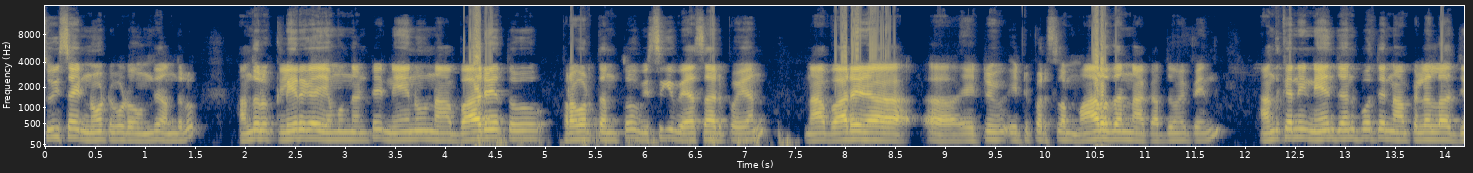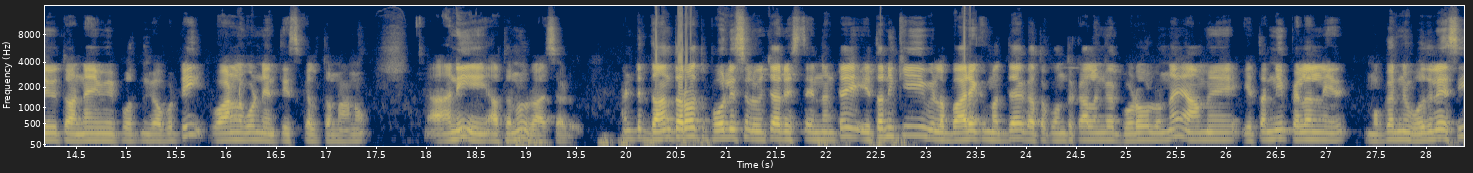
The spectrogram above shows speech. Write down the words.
సూసైడ్ నోట్ కూడా ఉంది అందులో. అందులో క్లియర్గా ఏముందంటే నేను నా భార్యతో ప్రవర్తనతో విసిగి వేసారిపోయాను. నా భార్య ఎటు ఎటు పరిస్థితుల్లో మారదని నాకు అర్థమైపోయింది. అందుకని నేను చనిపోతే నా పిల్లల జీవితం అన్యాయం అయిపోతుంది కాబట్టి వాళ్ళని కూడా నేను తీసుకెళ్తున్నాను అని అతను రాశాడు. అంటే దాని తర్వాత పోలీసులు విచారిస్తే ఏంటంటే ఇతనికి వీళ్ళ భార్యకి మధ్య గత కొంతకాలంగా గొడవలు ఉన్నాయి ఆమె ఇతన్ని పిల్లల్ని ముగ్గురిని వదిలేసి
